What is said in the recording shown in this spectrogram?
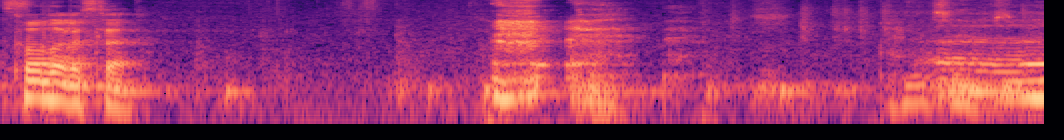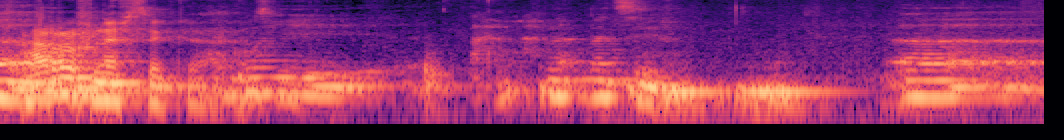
تفضل أستاذ. آه، عرف نفسك احمد سيف آه،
